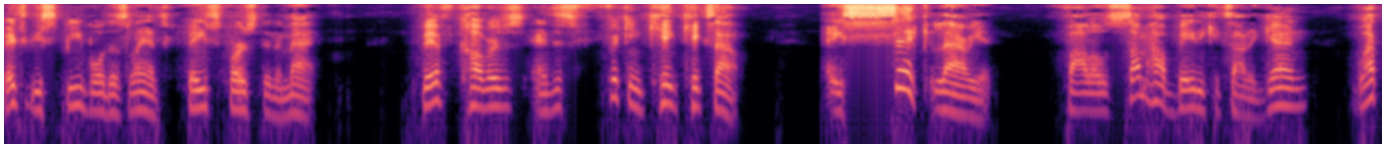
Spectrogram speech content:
Basically speedball does lands face first in the mat. Biff covers and this freaking kid kicks out. A sick lariat follows. Somehow Bailey kicks out again. What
